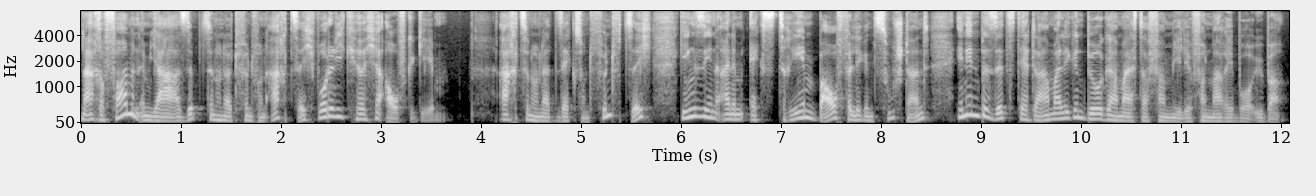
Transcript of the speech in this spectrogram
Nach Reformen im Jahr 1785 wurde die Kirche aufgegeben. 1856 ging sie in einem extrem baufälligen Zustand in den Besitz der damaligen Bürgermeisterfamilie von Maribor über.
